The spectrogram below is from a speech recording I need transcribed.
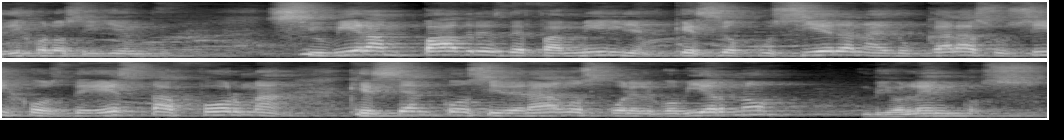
dijo lo siguiente, si hubieran padres de familia que se opusieran a educar a sus hijos de esta forma que sean considerados por el gobierno violentos.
